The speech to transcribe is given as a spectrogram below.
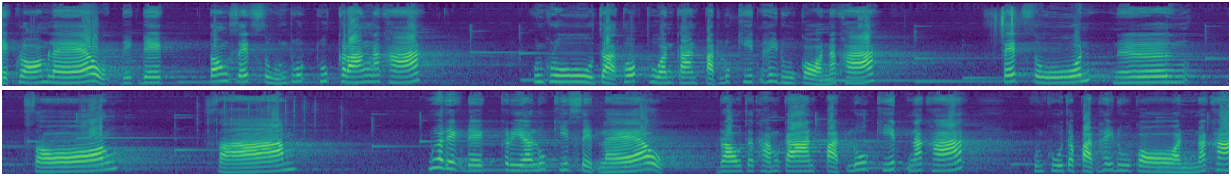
ด็กๆพร้อมแล้ว เด็กๆต้องเซตศูนย์ทุกทุกครั้งนะคะ คุณครูจะทบทวนการปัดลูกคิดให้ดูก่อนนะคะ เซตศูนย์หนึ่งสองสามเมื่อเด็กๆเคลียร์ลูกคิดเสร็จแล้ว เราจะทำการปัดลูกคิดนะคะ คุณครูจะปัดให้ดูก่อนนะคะ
